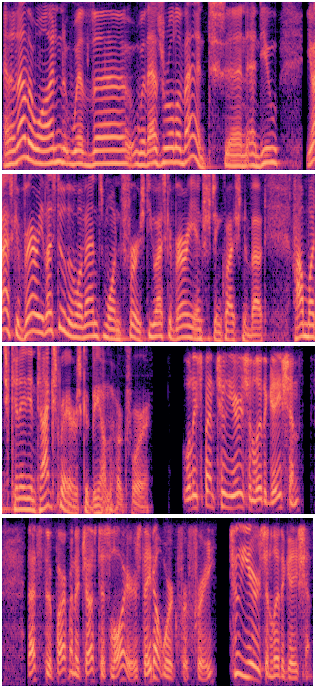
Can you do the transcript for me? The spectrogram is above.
and another one with uh, with Ezra Levant. And and you you ask a very let's do the Levant one first. You ask a very interesting question about how much Canadian taxpayers could be on the hook for. Well, he spent two years in litigation. That's the Department of Justice lawyers. They don't work for free. Two years in litigation.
